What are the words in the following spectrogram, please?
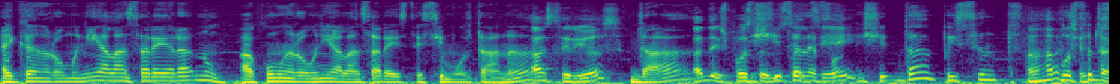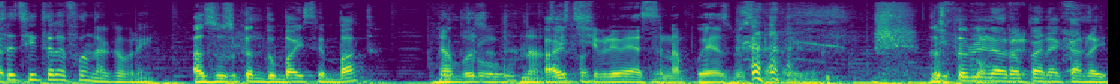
Adică în România lansarea era nu. Acum în România lansarea este simultană. A, serios? Da. A, deci poți să și telefon. Și, da, păi sunt. Aha, poți să ții telefon dacă vrei. Ați văzut că în Dubai se bat? Am văzut. Da. Deci ce vremea să înapoiați, nu Nu sunt Uniunea Europeană ca noi.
